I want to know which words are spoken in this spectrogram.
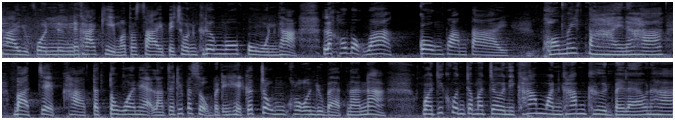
ชายอยู่คนหนึ่งนะคะขี่มอเตอร์ไซค์ไปชนเครื่องโม้ปูนค่ะ แล้วเขาบอกว่าโกงความตาย เพราะไม่ตายนะคะ บาดเจ็บค่ะ แต่ตัวเนี่ยหลังจากที่ประสบอุบัติเหตุก็จมโคลนอยู่แบบนั้นน่ะกว่าที่คนจะมาเจอนี่ข้ามวันข้ามคืนไปแล้วนะคะ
